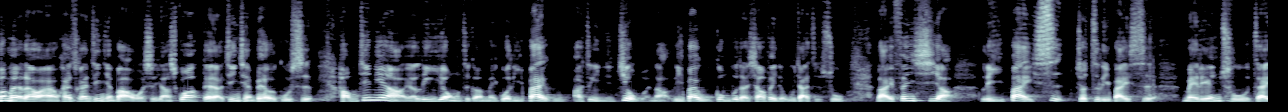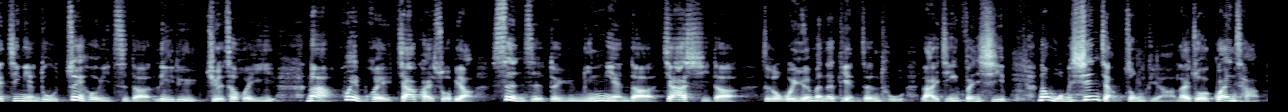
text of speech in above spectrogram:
观众朋友，大家晚上欢迎收看《金钱报》，我是杨世光，带表金钱背后的故事。好，我们今天啊要利用这个美国礼拜五啊，这已经旧闻了，礼拜五公布的消费者物价指数来分析啊，礼拜四就这礼拜四，美联储在今年度最后一次的利率决策会议，那会不会加快缩表，甚至对于明年的加息的这个委员们的点阵图来进行分析？那我们先讲重点啊，来做观察。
